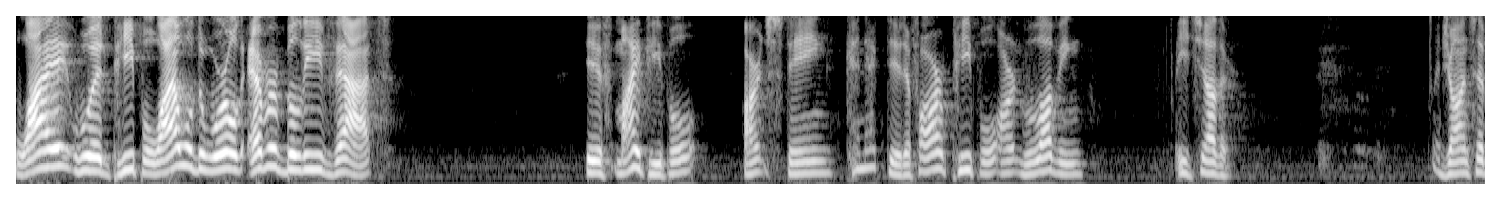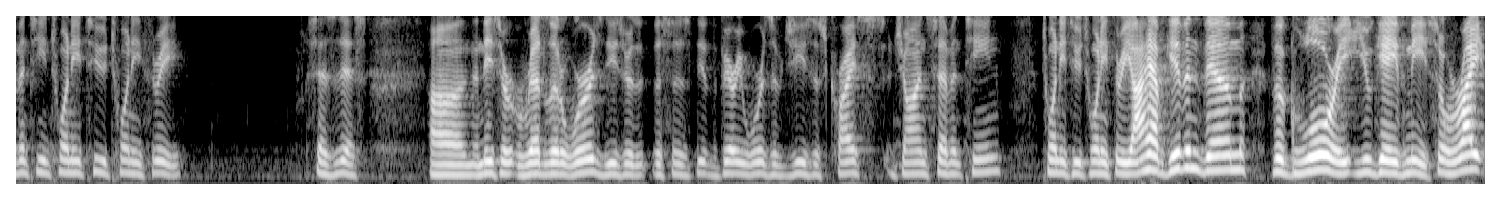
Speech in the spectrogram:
Why would people, why would the world ever believe that? if my people aren't staying connected, if our people aren't loving each other. John 17, 22, 23 says this. Um, and these are red little words. These are this is the, the very words of Jesus Christ. John 17, 22, 23. I have given them the glory you gave me. So, right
